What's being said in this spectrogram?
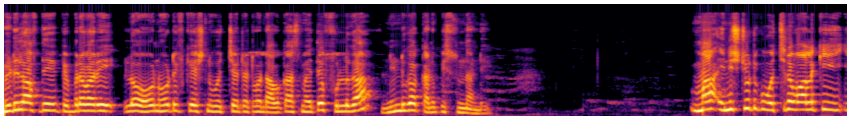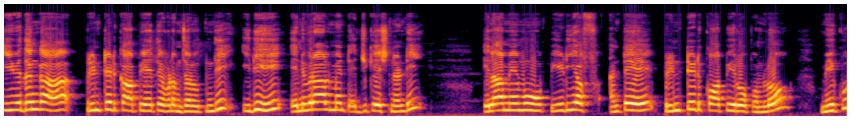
మిడిల్ ఆఫ్ ది ఫిబ్రవరిలో నోటిఫికేషన్ వచ్చేటటువంటి అవకాశం అయితే ఫుల్గా నిండుగా కనిపిస్తుందండి. మా ఇన్స్టిట్యూట్కు వచ్చిన వాళ్ళకి ఈ విధంగా ప్రింటెడ్ కాపీ అయితే ఇవ్వడం జరుగుతుంది. ఇది ఎన్విరాన్మెంట్ ఎడ్యుకేషన్ అండి. ఇలా మేము పీడిఎఫ్ అంటే ప్రింటెడ్ కాపీ రూపంలో మీకు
